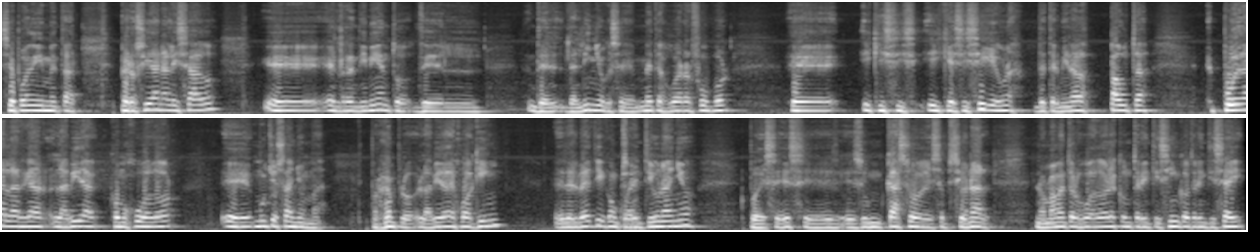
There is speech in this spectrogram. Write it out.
se pueden inventar, pero sí ha analizado eh, el rendimiento del, del- niño que se mete a jugar al fútbol y, que si, y que si sigue unas determinadas pautas eh, puede alargar la vida como jugador eh, muchos años más. Por ejemplo, la vida de Joaquín eh, del Betis con 41 años, pues es, es- es un caso excepcional. Normalmente los jugadores con 35, 36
